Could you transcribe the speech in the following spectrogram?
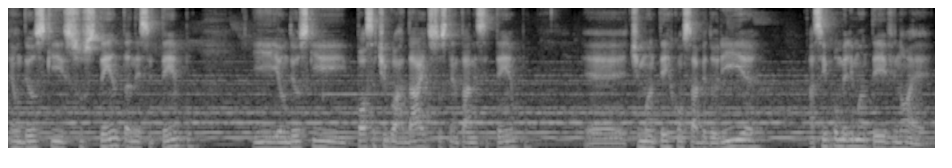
é um Deus que sustenta nesse tempo e é um Deus que possa te guardar e te sustentar nesse tempo, é, te manter com sabedoria, assim como ele manteve Noé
